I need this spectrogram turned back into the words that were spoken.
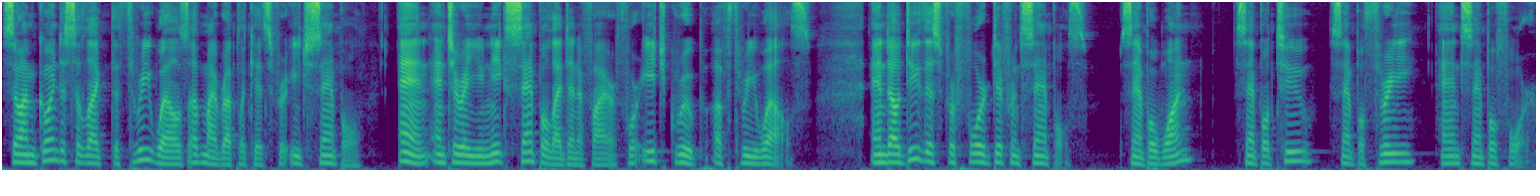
so I'm going to select the three wells of my replicates for each sample and enter a unique sample identifier for each group of three wells. And I'll do this for four different samples sample 1, sample 2, sample 3, and sample 4.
